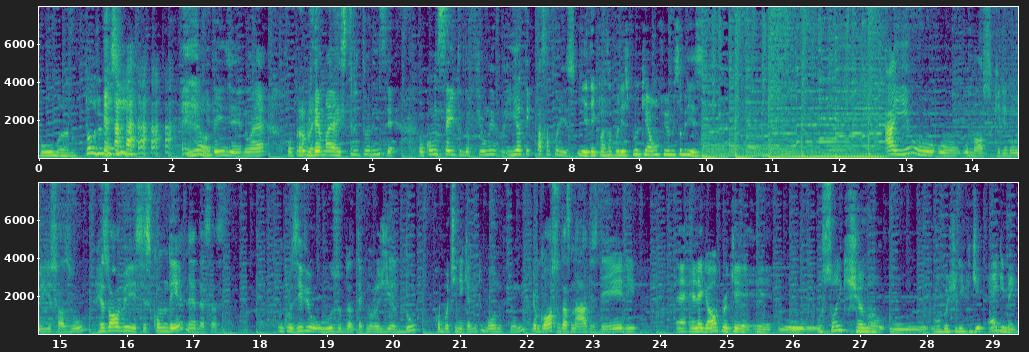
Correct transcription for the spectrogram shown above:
com o humano. Todo filme é assim. entendeu? Entendi, não é o problema é a estrutura em si. O conceito do filme ia ter que passar por isso. Ia ter que passar por isso porque é um filme sobre isso. Aí o, o, o nosso querido Ouriço Azul resolve se esconder, né, dessas... Inclusive o uso da tecnologia do Robotnik é muito bom no filme. Eu gosto das naves dele. É, é legal porque é, o, o Sonic chama o, o Robotnik de Eggman,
